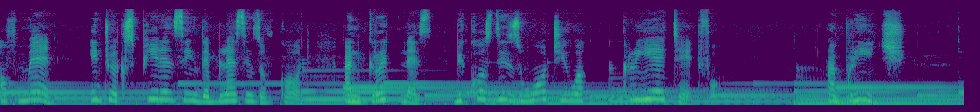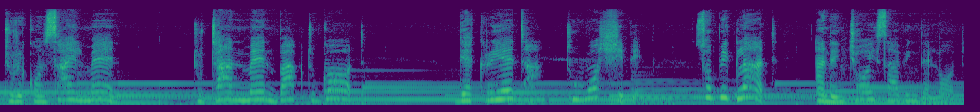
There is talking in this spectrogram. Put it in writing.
of men into experiencing the blessings of God and greatness because this is what you were created for a bridge to reconcile men, to turn men back to God, their Creator, to worship Him. So be glad and enjoy serving the Lord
